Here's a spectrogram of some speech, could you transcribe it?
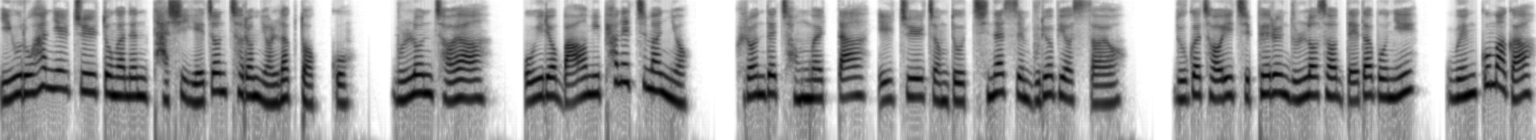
이후로 한 일주일 동안은 다시 예전처럼 연락도 없고, 물론 저야 오히려 마음이 편했지만요. 그런데 정말 딱 일주일 정도 지났을 무렵이었어요. 누가 저희 지폐를 눌러서 내다보니 웬 꼬마가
